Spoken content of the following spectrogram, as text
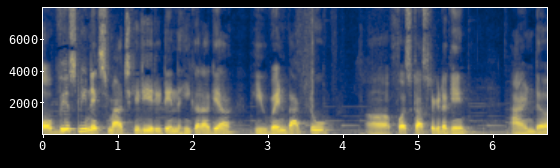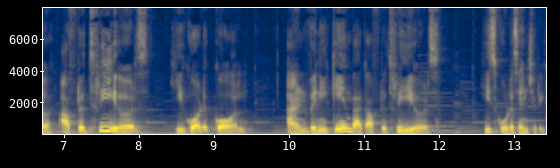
Obviously, next match के लिए retain नहीं करा गया. He went back to uh, first class cricket again and uh, after three years, he got a call. And when he came back after three years, he scored a century.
